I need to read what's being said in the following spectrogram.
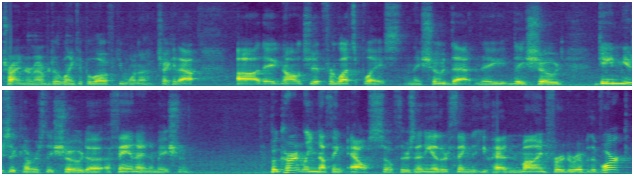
try and remember to link it below if you want to check it out. Uh, they acknowledged it for Let's Plays, and they showed that. They, they showed game music covers. They showed a, a fan animation. But currently nothing else. So if there's any other thing that you had in mind for a derivative work,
